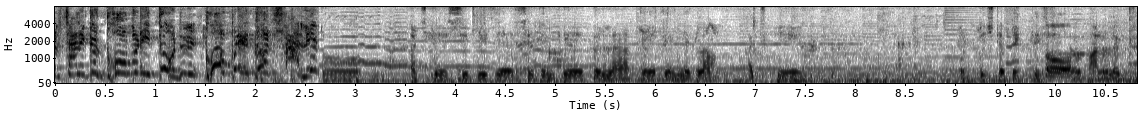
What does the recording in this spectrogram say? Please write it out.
साले का खोपड़ी तोड़ खोपड़ी तोड़ साले তো আজকে এসছি ব্রিজে সেদিনকে বেলডাঙাতে ট্রেন দেখলাম আজকে এই ব্রিজটা দেখতে এসেছি, ও। তো ভালো লাগছে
